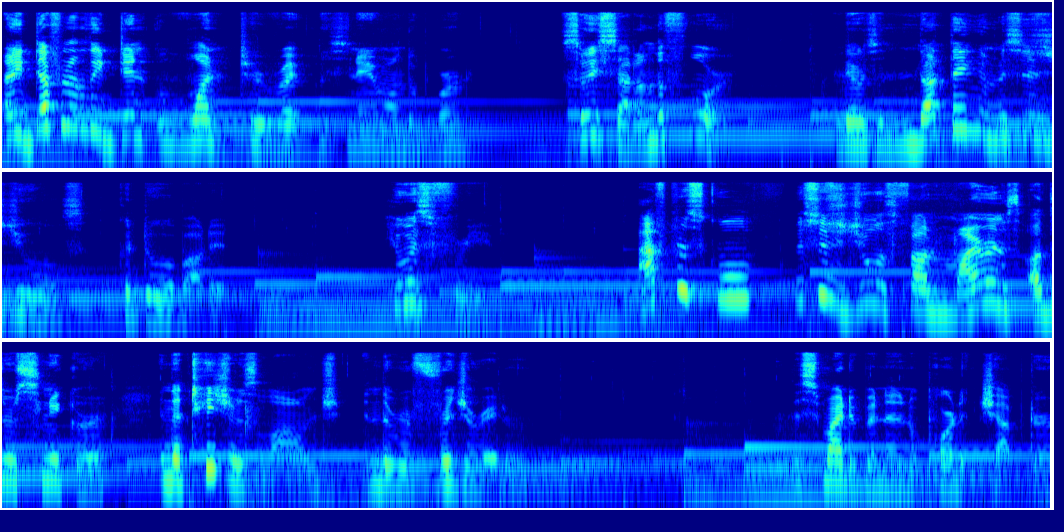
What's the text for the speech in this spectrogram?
and he definitely didn't want to write his name on the board. So he sat on the floor. There was nothing Mrs. Jewls could do about it. He was free. After school, Mrs. Jewls found Myron's other sneaker in the teacher's lounge in the refrigerator. This might have been an important chapter.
